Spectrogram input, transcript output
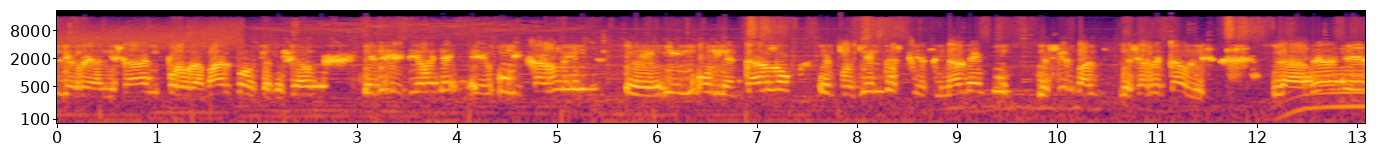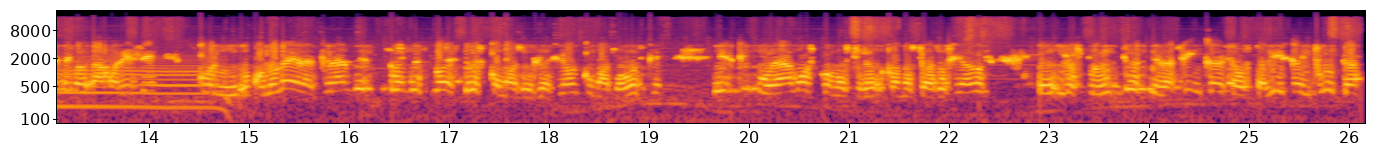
y de realizar y programar con nuestros asociados es definitivamente eh, ubicarle eh, y orientarlo en proyectos que finalmente les sirvan, les sean rentables. La BHF aparece con, con una de las grandes sueños nuestros como asociación, como Asobosque, y es que podamos con, nuestros con nuestros asociados eh, los productos de las fincas, hortaliza y fruta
